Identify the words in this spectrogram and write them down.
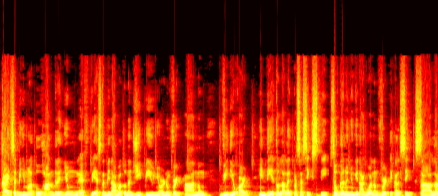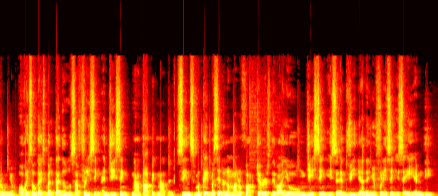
kahit sabihin mo na 200 yung FPS na binabato ng GPU nyo or nung, ver- uh, nung video card, hindi ito lalagpas sa 60. So, ganun yung ginagawa ng vertical sync sa laro nyo. Okay, so guys, balik tayo dun sa FreeSync and G-Sync na topic natin. Since magkaiba sila ng manufacturers, di ba, yung G-Sync is NVIDIA, then yung FreeSync is AMD,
